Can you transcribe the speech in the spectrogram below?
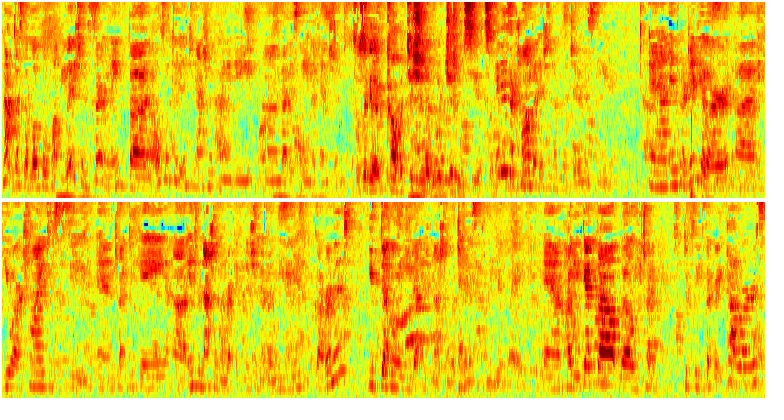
not just the local population, certainly, but also to the international community um, that is paying attention. So it's like a competition of legitimacy at some It point. is a competition of legitimacy. And in particular, uh, if you are trying to succeed and trying to gain uh, international recognition as a new government, you definitely need that international legitimacy coming your way. And how do you get that? Well, you try to, please the great powers.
